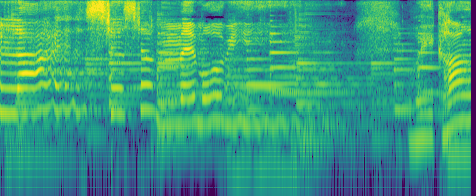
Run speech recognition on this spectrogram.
life's just a memory. We come,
